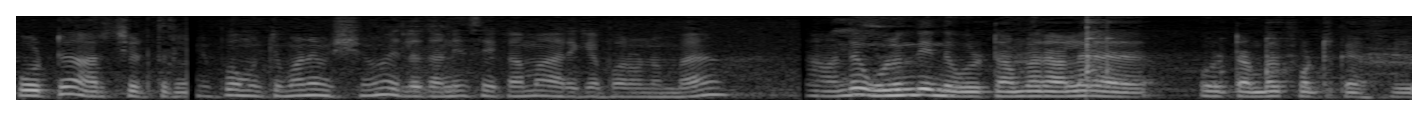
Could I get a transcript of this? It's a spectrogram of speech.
போட்டு அரைச்சி எடுத்துக்கலாம். இப்போ முக்கியமான விஷயம் இதில் தண்ணி சேர்க்காம அரைக்க போகிறோம் நம்ம. நான் வந்து உளுந்து இந்த ஒரு டம்ளரால் ஒரு டம்ளர் போட்டிருக்கேன் full.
